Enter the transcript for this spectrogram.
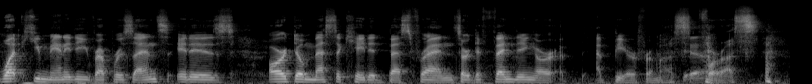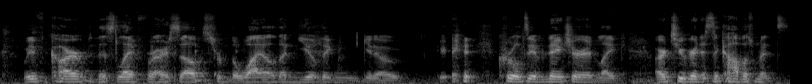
what humanity represents, it is our domesticated best friends are defending our uh, beer from us Yeah. for us. We've carved this life for ourselves from the wild, unyielding, you know, cruelty of nature, and like our two greatest accomplishments:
